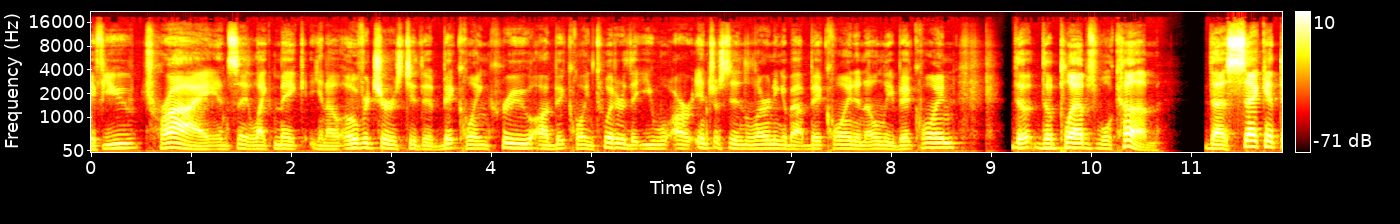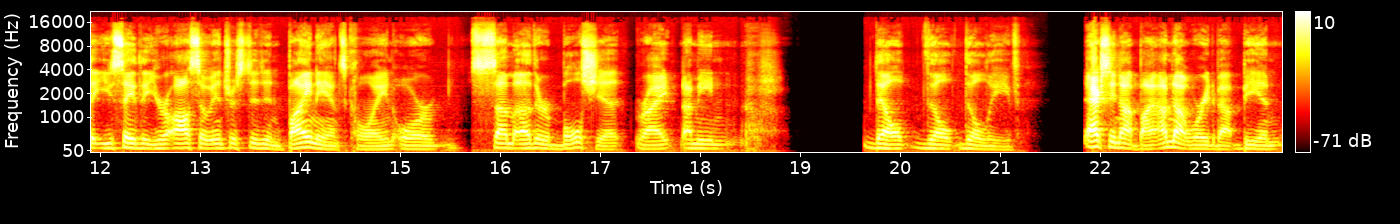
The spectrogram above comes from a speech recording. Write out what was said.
if you try and say like make you know overtures to the bitcoin crew on bitcoin twitter that you are interested in learning about bitcoin and only bitcoin the the plebs will come. The second that you say that you're also interested in binance coin or some other bullshit right? I mean they'll they'll they'll leave actually not buy i'm not worried about being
